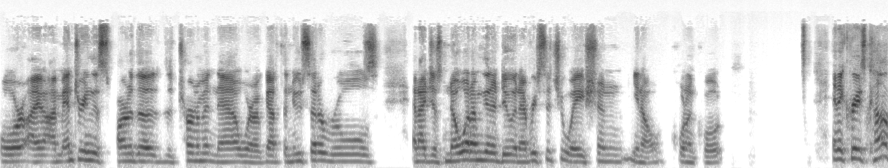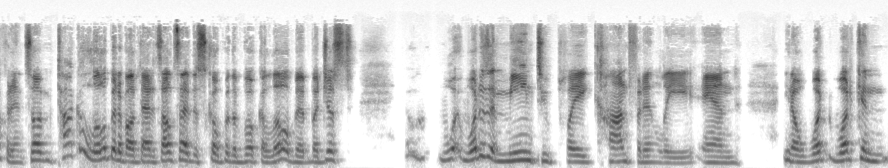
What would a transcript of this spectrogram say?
Or I, am entering this part of the the tournament now where I've got the new set of rules, and I just know what I'm going to do in every situation. You know, quote unquote. And it creates confidence. So talk a little bit about that. It's outside the scope of the book a little bit, but just what what does it mean to play confidently and you know what what can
